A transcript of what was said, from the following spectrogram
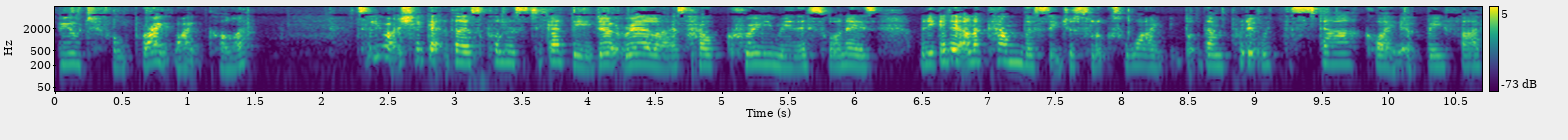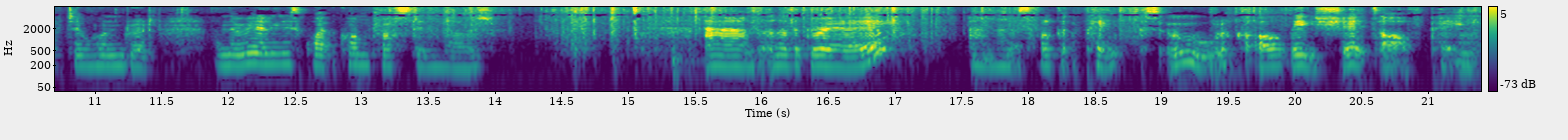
beautiful bright white colour. Till you actually get those colours together, you don't realise how creamy this one is. When you get it on a canvas, it just looks white, but then put it with the stark white of B5200, and there really is quite a contrast in those. And another grey, and then let's have a look at the pinks. Ooh, look at all these shades of pink.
